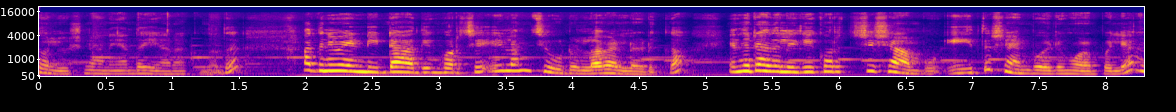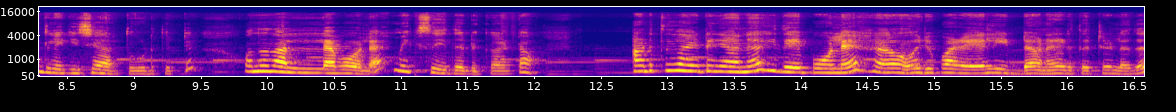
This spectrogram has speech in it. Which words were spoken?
സൊല്യൂഷനാണ് ഞാൻ തയ്യാറാക്കുന്നത്. അതിന് വേണ്ടിയിട്ട് ആദ്യം കുറച്ച് ഇളം ചൂടുള്ള വെള്ളം എടുക്കുക. എന്നിട്ട് അതിലേക്ക് കുറച്ച് ഷാമ്പു ഏത് ഷാമ്പു ആയാലും കുഴപ്പമില്ല. അതിലേക്ക് ചേർത്ത് കൊടുത്തിട്ട് ഒന്ന് നല്ലപോലെ മിക്സ് ചെയ്തെടുക്കുക കേട്ടോ. അടുത്തതായിട്ട് ഞാൻ ഇതേപോലെ ഒരു പഴയ ലിഡാണ് എടുത്തിട്ടുള്ളത്.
